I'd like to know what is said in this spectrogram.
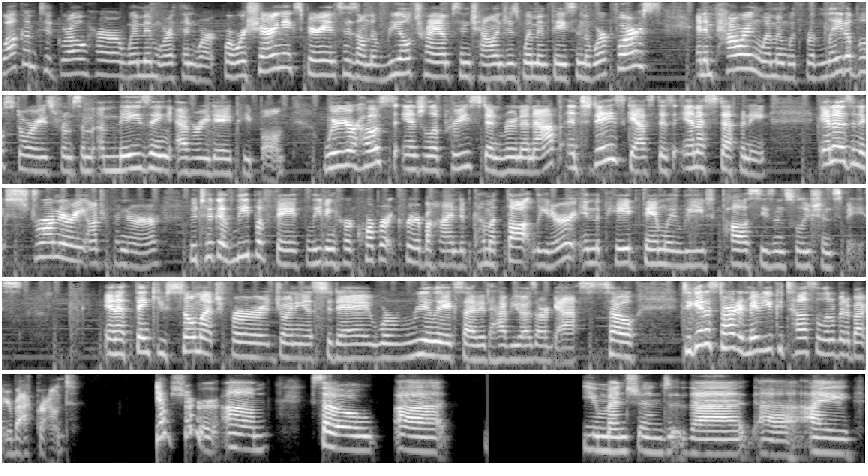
Welcome to Grow Her Women Worth and Work, where we're sharing experiences on the real triumphs and challenges women face in the workforce and empowering women with relatable stories from some amazing everyday people. We're your hosts, Angela Priest and Runa Knapp, and today's guest is Anna Stephanie. Anna is an extraordinary entrepreneur who took a leap of faith, leaving her corporate career behind to become a thought leader in the paid family leave policies and solution space. Anna, thank you so much for joining us today. We're really excited to have you as our guest. So, to get us started, maybe you could tell us a little bit about your background. Yeah, sure. Um, so, uh, you mentioned that uh, I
